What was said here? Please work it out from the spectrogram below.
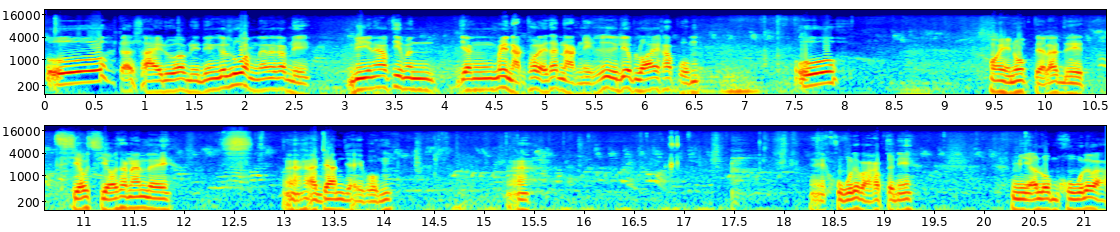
โอ้แต่สายดูครับนี่ยังก็ล่วงแล้วนะครับนี่ ดีนะครับที่มันยังไม่หนักเท่าไหร่ถ้าหนักนี่คือเรียบร้อยครับ ผม โอ้ห้อยนกแต่ละเด็ดเสียวเสียวทั้งนั้นเลยอาจารย์ใหญ่ผมครูหรือเปล่าครับตัวนี้ มีอารมณ์ครูหรือเปล่า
